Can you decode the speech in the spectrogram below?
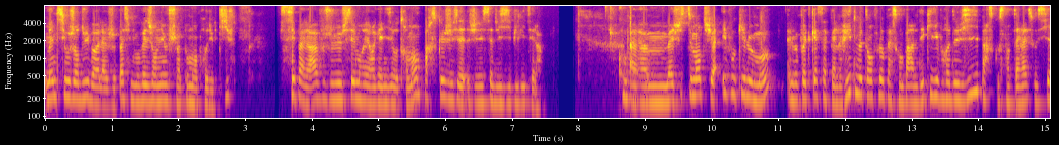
même si aujourd'hui, bah, voilà, je passe une mauvaise journée où je suis un peu moins productif, c'est pas grave, je sais me réorganiser autrement parce que j'ai cette visibilité-là. Bah justement, tu as évoqué le mot. Le podcast s'appelle Rythme temps flow parce qu'on parle d'équilibre de vie, parce qu'on s'intéresse aussi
